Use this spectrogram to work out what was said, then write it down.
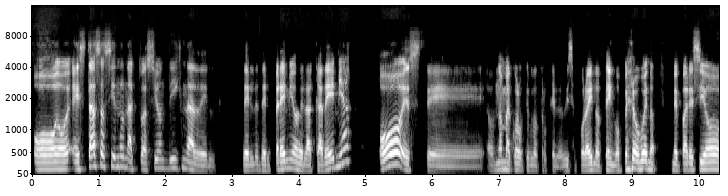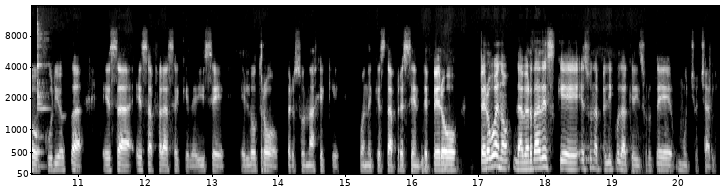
o estás haciendo una actuación digna del, del, premio de la academia, o este, no me acuerdo qué es lo otro que le dice, por ahí lo tengo, pero bueno, me pareció curiosa esa, esa frase que le dice el otro personaje que, el que está presente. Pero, pero bueno, la verdad es que es una película que disfruté mucho, Charlie.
